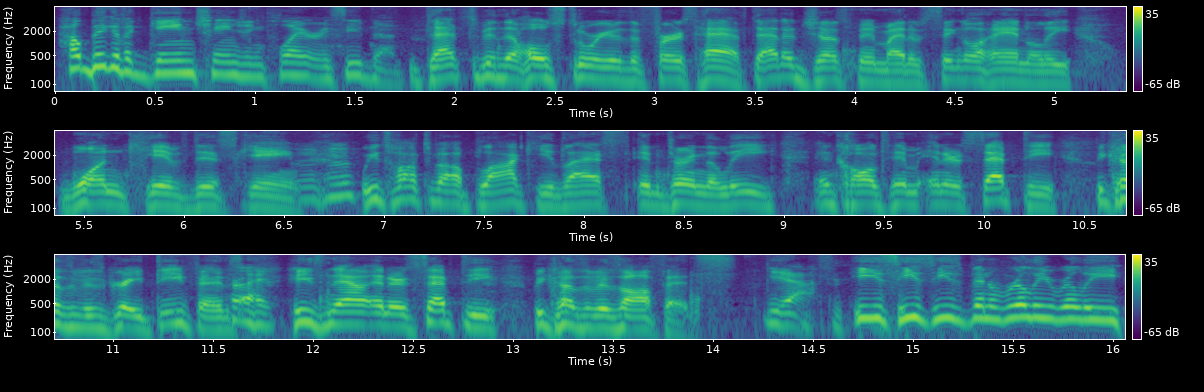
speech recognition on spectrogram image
how big of a game changing player has he been? That's been the whole story of the first half. That adjustment might have single-handedly won Kiv this game. Mm-hmm. We talked about Blocky last in, during the league and called him intercepty because of his great defense. Right. He's now intercepty because of his offense. Yeah, he's, he's, he's been really, really,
